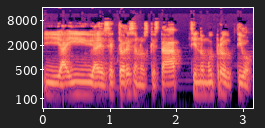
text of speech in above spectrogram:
y hay, hay sectores en los que está siendo muy productivo,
